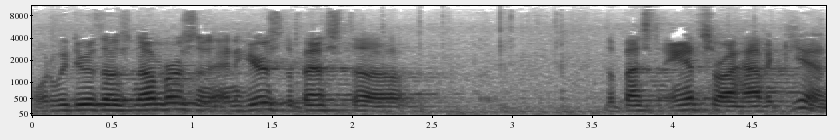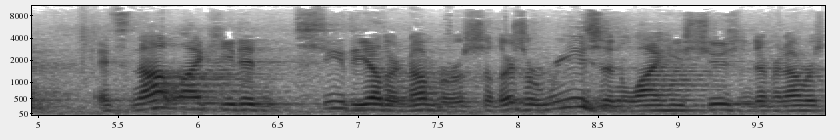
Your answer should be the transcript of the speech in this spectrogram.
What do we do with those numbers? And, and here's the best, uh, the best answer I have again. It's not like he didn't see the other numbers, so there's a reason why he's choosing different numbers.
